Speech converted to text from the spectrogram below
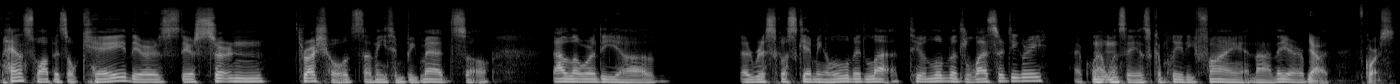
pen swap is okay. There's there's certain thresholds that need to be met, so that lower the uh, the risk of scamming a little bit le- to a little bit lesser degree. I, I Mhm. wouldn't say it's completely fine and not there, Yeah. but Of course.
